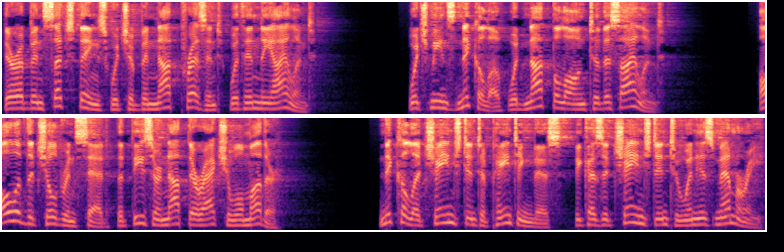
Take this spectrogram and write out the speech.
there have been such things which have been not present within the island which means Nicola would not belong to this island. All of the children said that these are not their actual mother. Nicola changed into painting this because it changed into in his memory.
